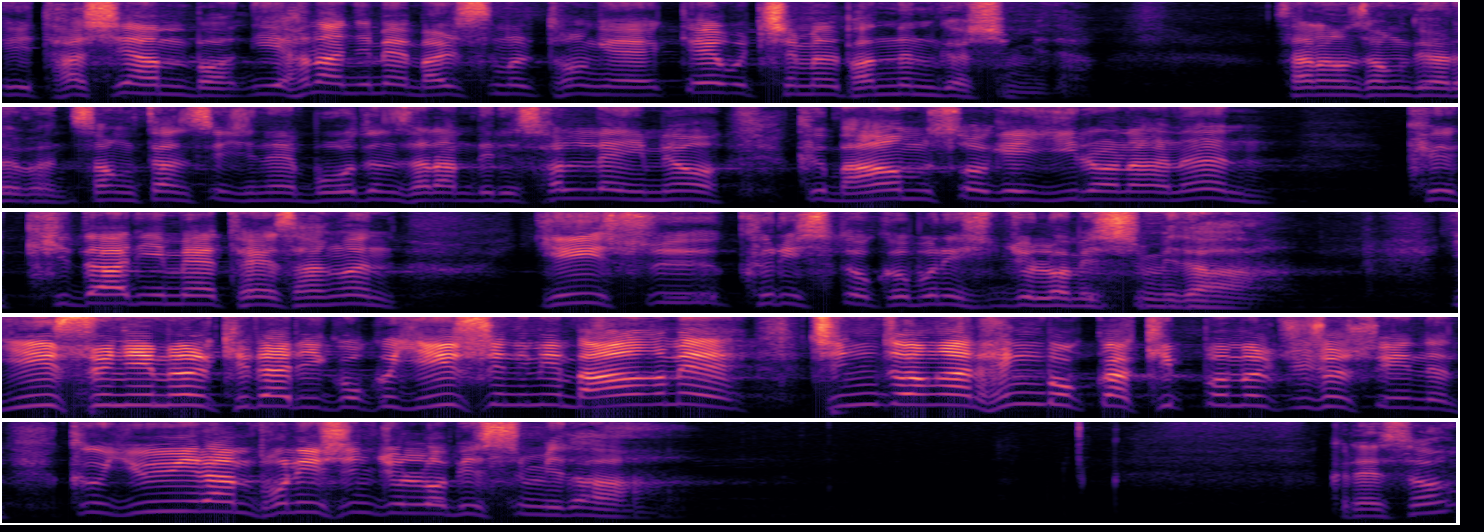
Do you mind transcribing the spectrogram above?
이 다시 한번 이 하나님의 말씀을 통해 깨우침을 받는 것입니다. 사랑하는 성도 여러분, 성탄 시즌에 모든 사람들이 설레이며 그 마음 속에 일어나는 그 기다림의 대상은 예수 그리스도 그분이신 줄로 믿습니다. 예수님을 기다리고 그 예수님이 마음에 진정한 행복과 기쁨을 주실 수 있는 그 유일한 분이신 줄로 믿습니다. 그래서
